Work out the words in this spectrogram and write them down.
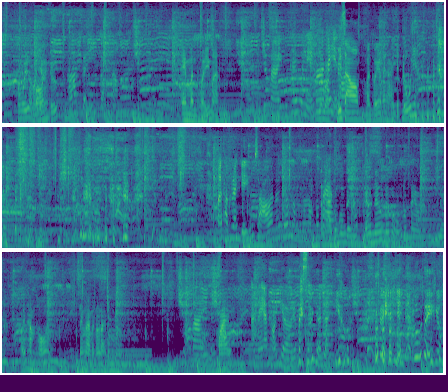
Không ý là Bói. họ trước. Đó kỹ cẩn thận. Em mình thủy mà nhưng mà thấy nguy hiểm á thấy vậy biết thôi. sao không? Mình thủy là mấy thằng hay chết đuối mà thật ra chị cũng sợ nó nếu mà không có ai phao. cũng không đi. Nếu nếu nếu mà không có phao thì cũng không đi. Hỏi thăm thôi. Sáng mai mình nói lại vẫn được mai mai. anh nãy anh hỏi giờ rồi mai sáu giờ anh lạnh chưa muốn tiền không?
